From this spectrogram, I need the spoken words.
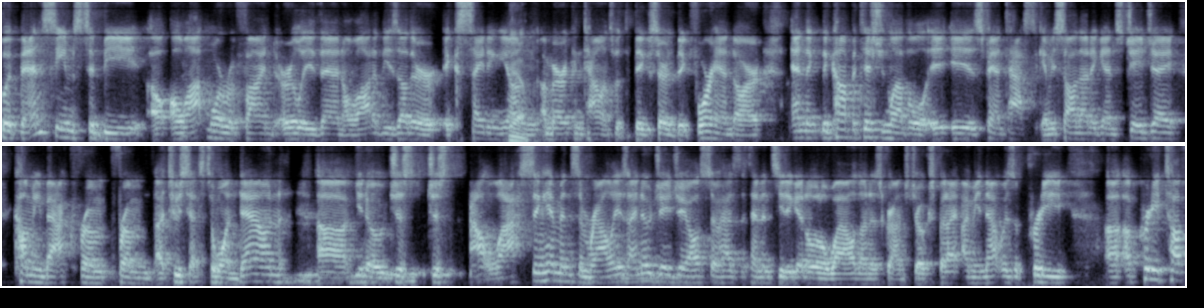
But Ben seems to be a, a, lot more refined early than a lot of these other exciting young yeah. American talents with the big serve, the big forehand are, and the, the competition level is, is fantastic. And we saw that against JJ coming back from from uh, two sets to one down. Uh, you know, just just outlasting him in some rallies. I know JJ also has the tendency to get a little wild on his ground strokes, but I, I mean that was a pretty a pretty tough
